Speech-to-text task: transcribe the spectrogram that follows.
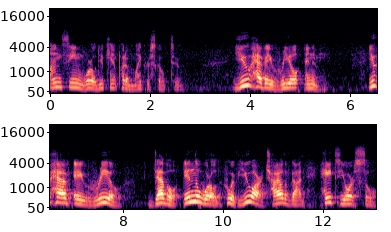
unseen world you can't put a microscope to. You have a real enemy. You have a real devil in the world who, if you are a child of God, hates your soul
